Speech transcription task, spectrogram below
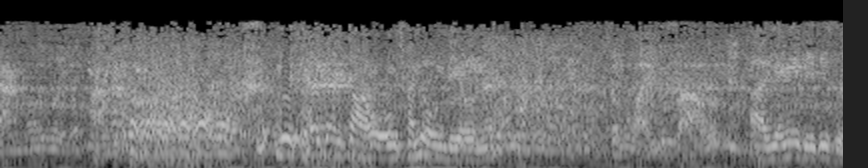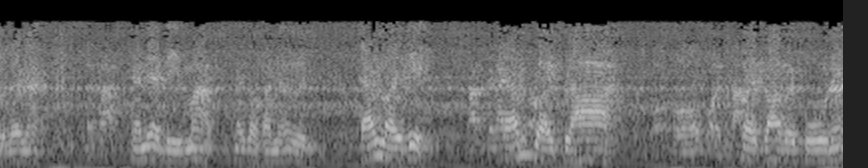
ยันเขาไว้ด้วยเจ้าค่ะนี่แค่ตั้งเก้าองค์ฉันองค์เดียวนะจะไหวหรือเปล่าอ่าอย่างนี้ดีที่สุดเลยนะนะครับอย่างนี้ดีมากไม่ต้องทำอย่างอื่น แถมหน่อยที่ครับแถมปล่อยปลาโอ้โหปล่อยปลาปล่อยปลาปล่อยปูนะ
